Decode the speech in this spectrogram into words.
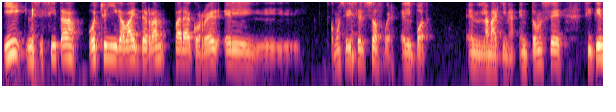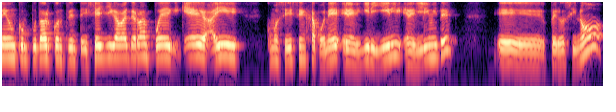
Y necesitas 8 GB de RAM para correr el, ¿cómo se dice? El software, el bot en la máquina. Entonces, si tiene un computador con 36 GB de RAM, puede que quede ahí, como se dice en japonés, en el giri giri, en el límite. Eh, pero si no,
